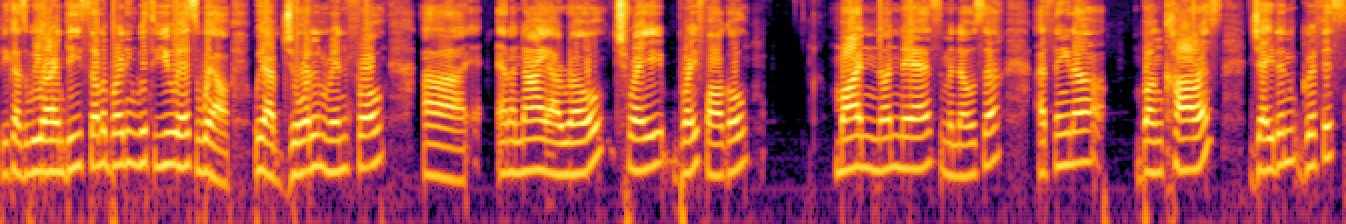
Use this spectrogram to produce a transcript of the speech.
because we are indeed celebrating with you as well. We have Jordan Renfro, uh, Anania Rowe, Trey Brayfogel, Martin Nunez Mendoza, Athena Bunkaras, Jaden Griffiths,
